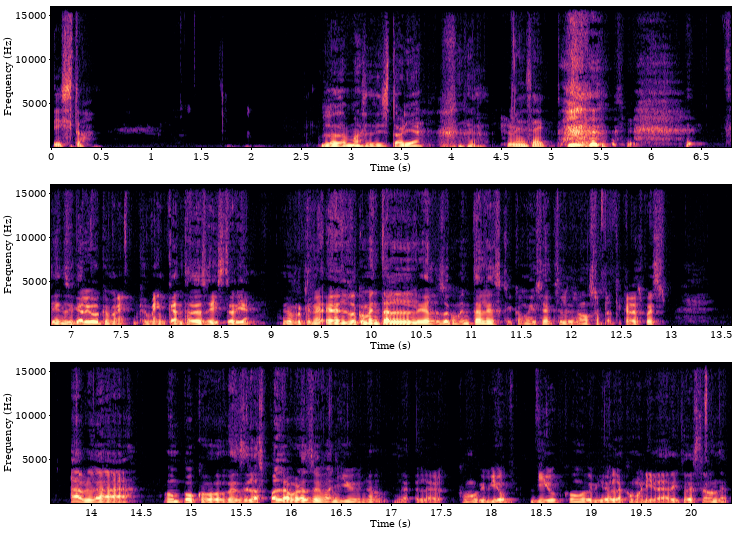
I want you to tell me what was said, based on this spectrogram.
listo. Lo demás es historia. Exacto. Fíjense que algo que me, que me encanta de esa historia, porque en el documental, en los documentales que como dice Axel les vamos a platicar después, habla un poco desde las palabras de Van Yu, ¿no? cómo vivió View, cómo vivió la comunidad y toda esta onda.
